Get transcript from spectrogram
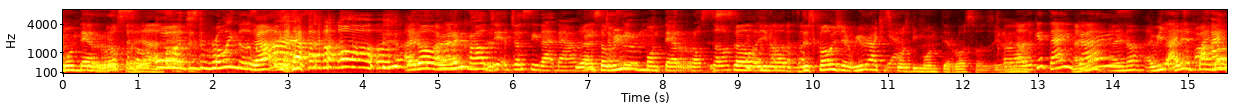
Monterroso, Monterroso. yeah. Oh, just rolling those Yeah. eyes. Oh. I know, I'm right? gonna call J- Josie that now. Yeah, Hey, so we Josie were- Monterroso. So you know, disclosure, we were actually Yeah. supposed to be Monterrosos. We were oh, not. look at that, you I guys. know, I know. I, we, I didn't aw- find I out.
